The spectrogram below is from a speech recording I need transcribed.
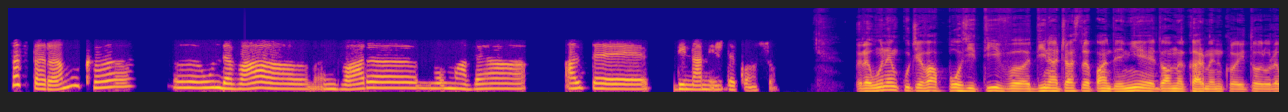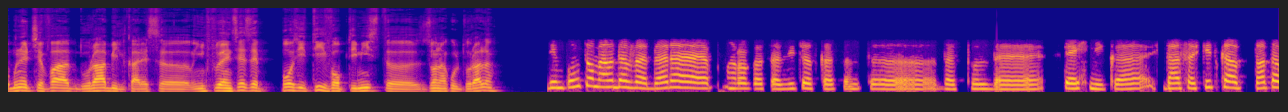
să sperăm că uh, undeva în vară vom avea alte dinamici de consum. Rămânem cu ceva pozitiv uh, din această pandemie, doamnă Carmen Croitoru? Rămâne ceva durabil care să influențeze pozitiv, optimist uh, zona culturală? Din punctul meu de vedere, mă rog să ziceți că sunt uh, destul de tehnică, dar să știți că toată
